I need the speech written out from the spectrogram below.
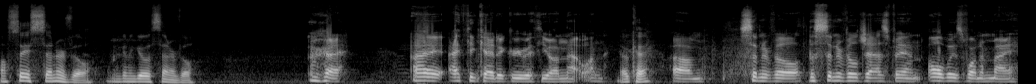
I'll say Centerville. I'm gonna go with Centerville. Okay. I, I think I'd agree with you on that one. Okay. um, Centerville, the Centerville Jazz Band, always one of my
